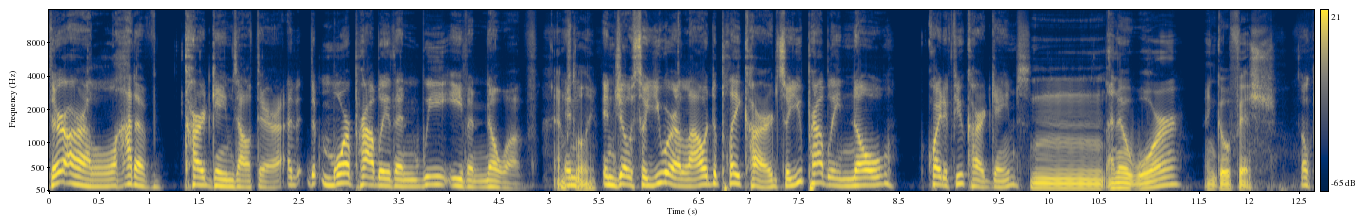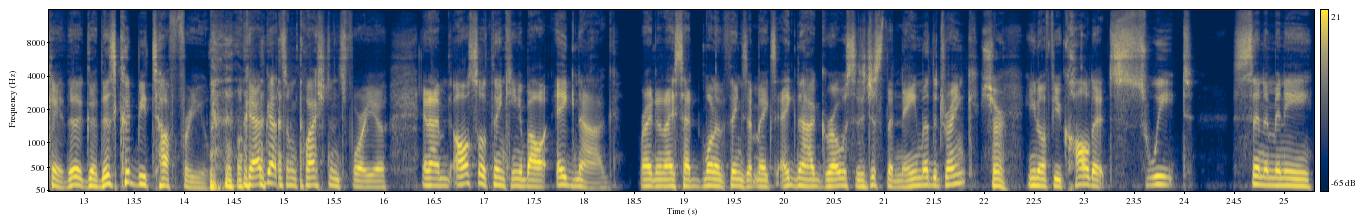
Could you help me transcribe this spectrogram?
There are a lot of card games out there, uh, more probably than we even know of. And- Absolutely. And, Joe, so you were allowed to play cards, so you probably know quite a few card games. Mm, I know War and Go Fish. Okay, good. This could be tough for you. Okay, I've got some questions for you. And I'm also thinking about eggnog, right? And I said one of the things that makes eggnog gross is just the name of the drink. Sure. You know, if you called it sweet, cinnamony,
